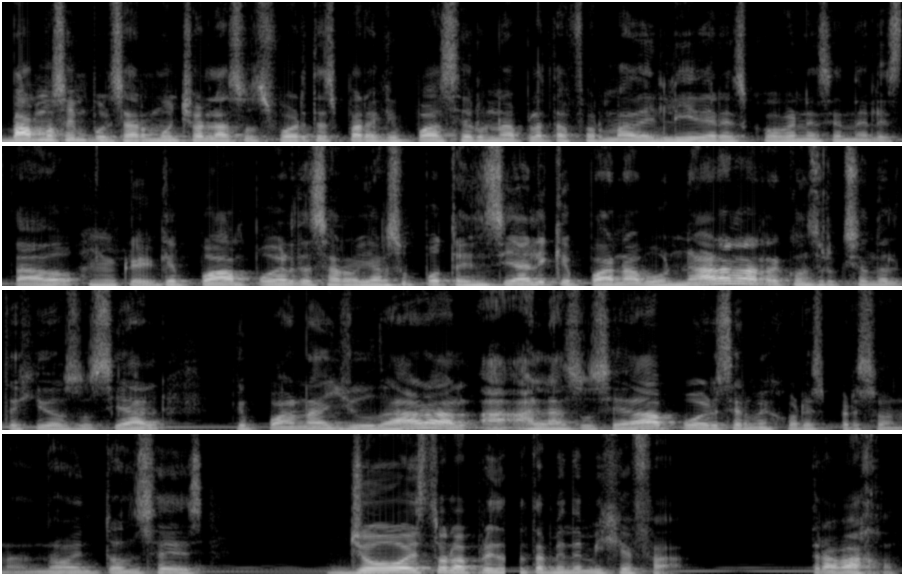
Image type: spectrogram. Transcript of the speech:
vamos a impulsar mucho lazos fuertes para que pueda ser una plataforma de líderes jóvenes en el Estado, que puedan poder desarrollar su potencial y que puedan abonar a la reconstrucción del tejido social, que puedan ayudar a, la sociedad a poder ser mejores personas, ¿no? Entonces, yo esto lo aprendo también de mi jefa, trabajo.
